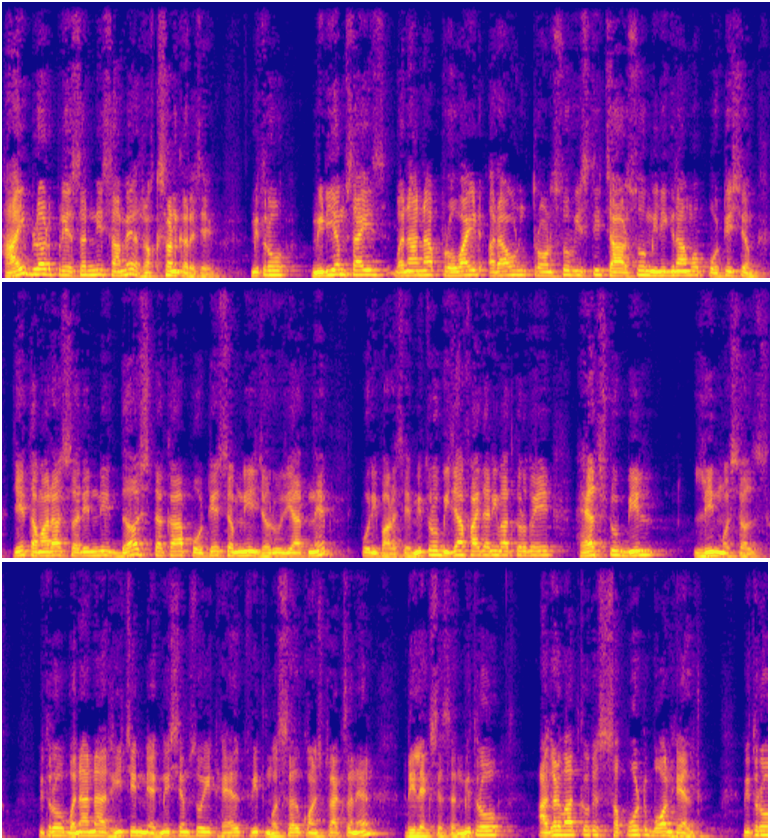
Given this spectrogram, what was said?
હાઈ બ્લડ પ્રેશરની સામે રક્ષણ કરે છે. મિત્રો medium size banana provide around ત્રણસો વીસથી ચારસો મિલીગ્રામ ઓફ પોટેશિયમ, જે તમારા શરીરની દસ ટકા પોટેશિયમની જરૂરિયાતને પૂરી પાડે છે. મિત્રો, બીજા ફાયદાની વાત કરું તો એ health to build lean muscles મિત્રો, banana rich in magnesium so it help with muscle construction and relaxation મિત્રો, આગળ વાત કરું તો સપોર્ટ બોન હેલ્થ મિત્રો,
